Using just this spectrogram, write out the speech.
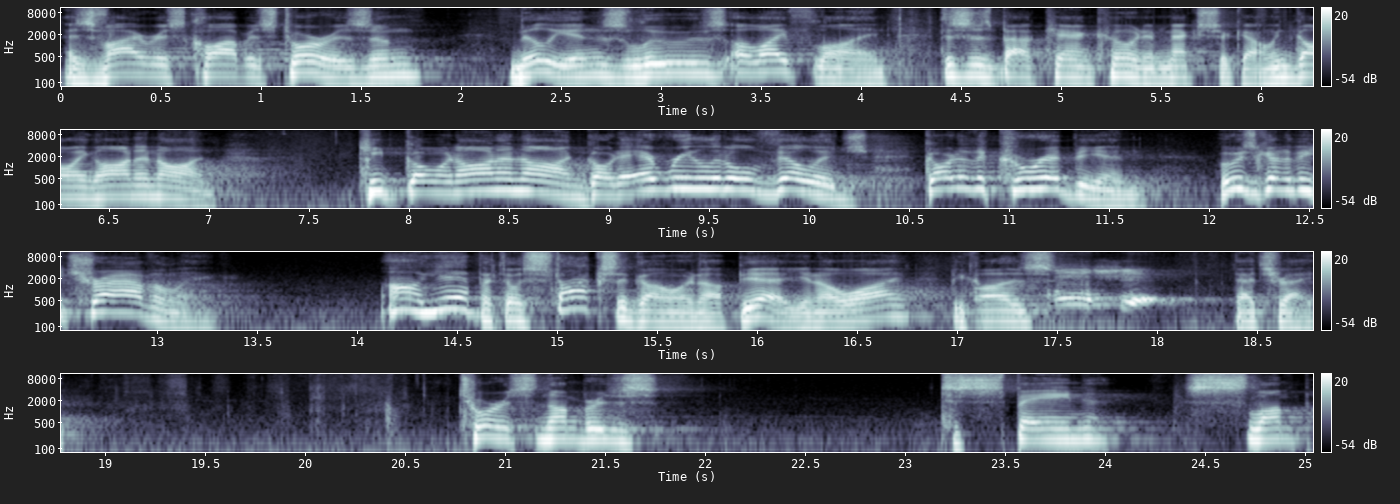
as virus clobbers tourism, millions lose a lifeline. This is about Cancun in Mexico, and going on and on. Keep going on and on. Go to every little village. Go to the Caribbean. Who's going to be traveling? Oh, yeah, but those stocks are going up. Yeah, you know why? Because. Bullshit. That's right. Tourist numbers to Spain slump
